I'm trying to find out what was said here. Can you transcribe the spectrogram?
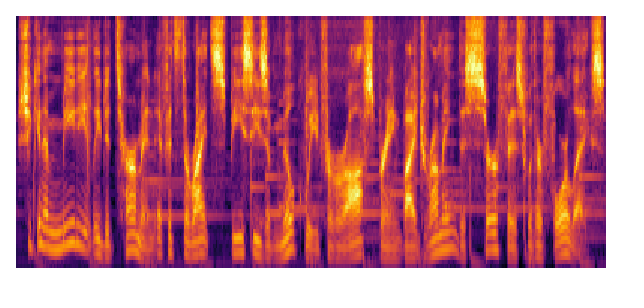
she can immediately determine if it's the right species of milkweed for her offspring by drumming the surface with her forelegs,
